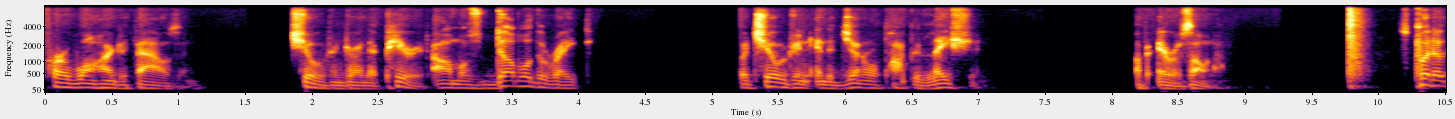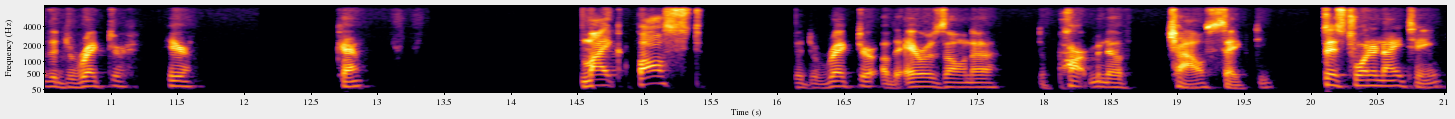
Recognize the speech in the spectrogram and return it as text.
per 100,000 children during that period, almost double the rate for children in the general population of Arizona. Let's put up the director here, okay? Mike Faust the director of the Arizona Department of Child Safety since 2019,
